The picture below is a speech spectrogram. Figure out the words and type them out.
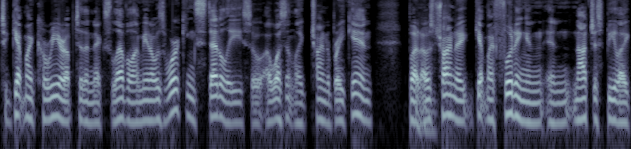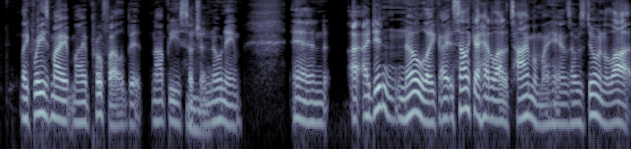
to get my career up to the next level. I mean, I was working steadily, so I wasn't like trying to break in, but I was trying to get my footing and and not just be like like raise my my profile a bit, not be such a Mhm. no name. And I, I didn't know like I, it's not like I had a lot of time on my hands. I was doing a lot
